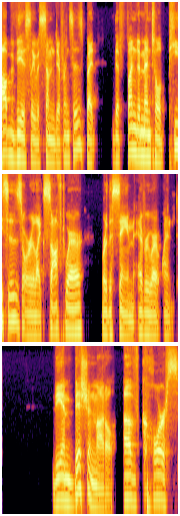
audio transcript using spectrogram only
obviously with some differences, but the fundamental pieces or like software were the same everywhere it went. The ambition model, of course,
